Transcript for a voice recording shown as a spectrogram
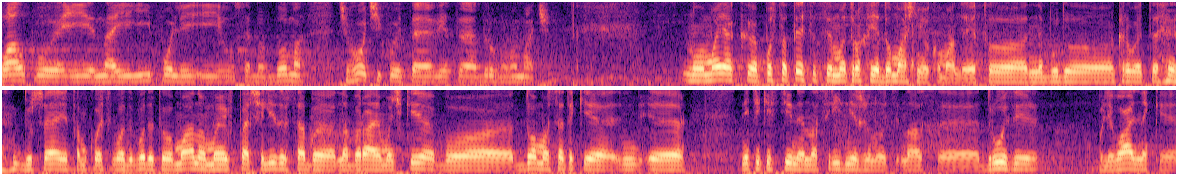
балку і на її полі, і у себе вдома. Чого очікуєте від другого матчу? Ну, ми як по статистиці, ми трохи є домашньою командою, то не буду кривити душею, там когось води- вводити оману. Ми в першій лізі в себе набираємо очки, бо вдома все-таки е, не тільки стіни, нас рідні женуть, нас е, друзі, болівальники.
